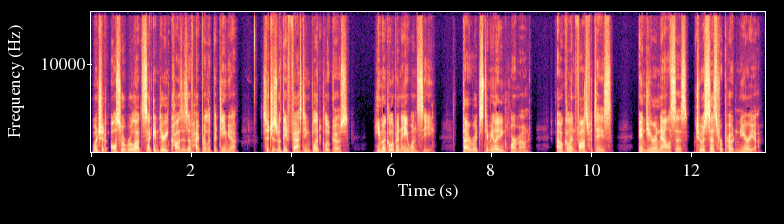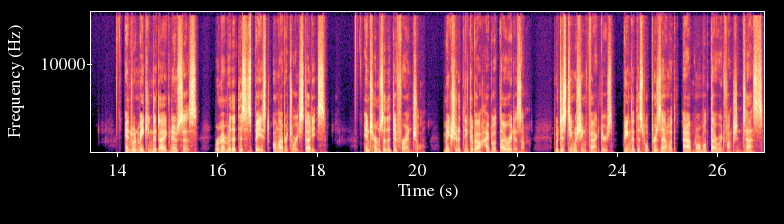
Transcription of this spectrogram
One should also rule out secondary causes of hyperlipidemia, such as with a fasting blood glucose, hemoglobin A1C, thyroid stimulating hormone, alkaline phosphatase, and urinalysis to assess for proteinuria. And when making the diagnosis, remember that this is based on laboratory studies. In terms of the differential, make sure to think about hypothyroidism, with distinguishing factors being that this will present with abnormal thyroid function tests.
